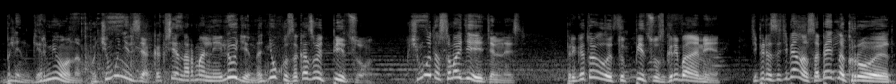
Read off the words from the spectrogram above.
Блин, Гермиона, почему нельзя, как все нормальные люди, на днюху заказывать пиццу? К чему эта самодеятельность? Приготовил эту пиццу с грибами. Теперь за тебя нас опять накроет.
